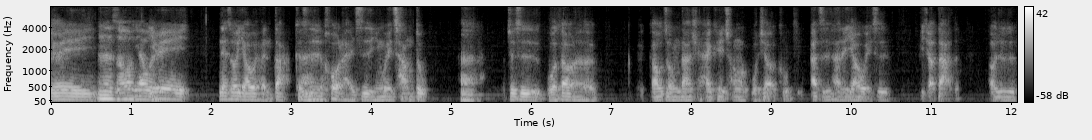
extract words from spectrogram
因为那时候腰围，因为那时候腰围很大，可是后来是因为长度，嗯，就是我到了高中、大学还可以穿我国小的裤子，啊，只是它的腰围是比较大的，然后就是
